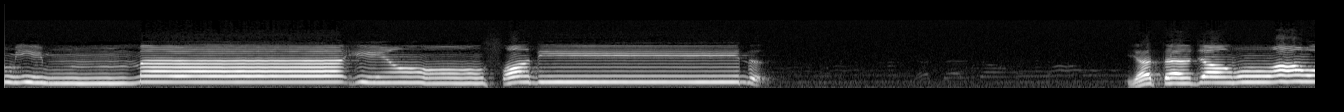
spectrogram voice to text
من ماء صديد. يتجرعه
